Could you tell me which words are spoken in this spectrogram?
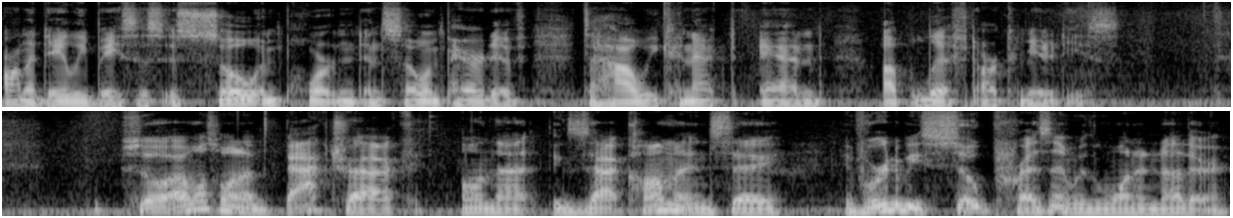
on a daily basis is so important and so imperative to how we connect and uplift our communities. So I almost want to backtrack on that exact comment and say if we're going to be so present with one another,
